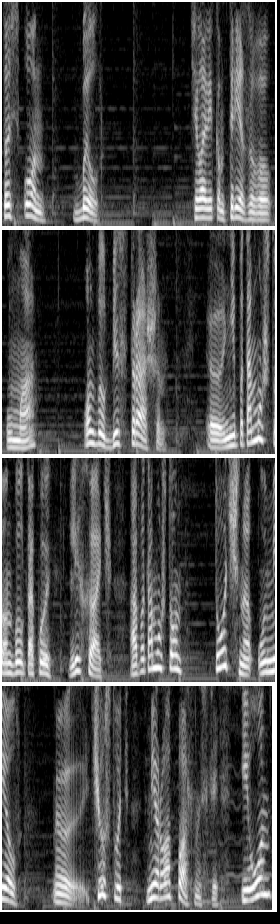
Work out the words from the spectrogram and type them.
То есть он был человеком трезвого ума, он был бесстрашен. Э, не потому, что он был такой лихач, а потому, что он точно умел э, чувствовать меру опасности. И он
